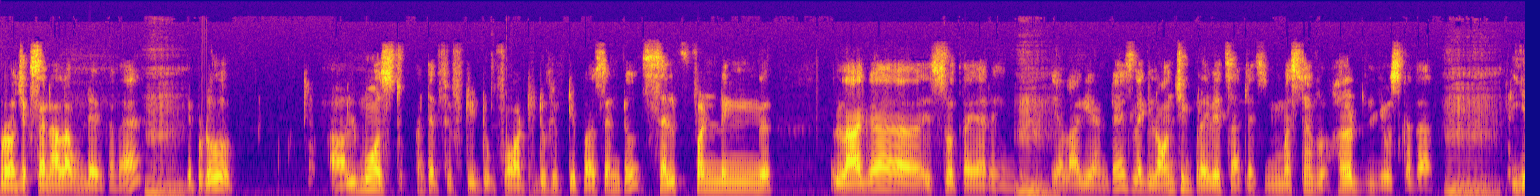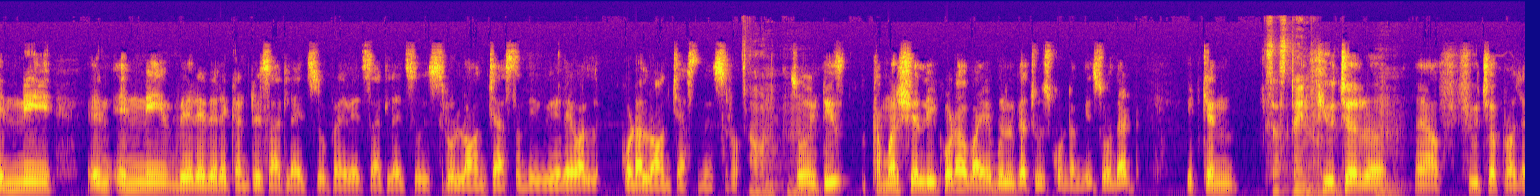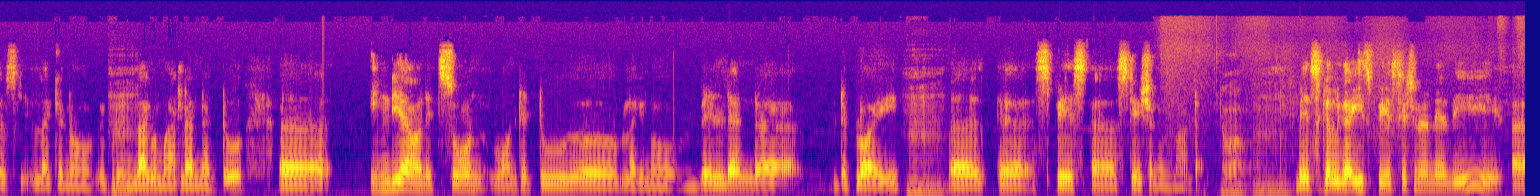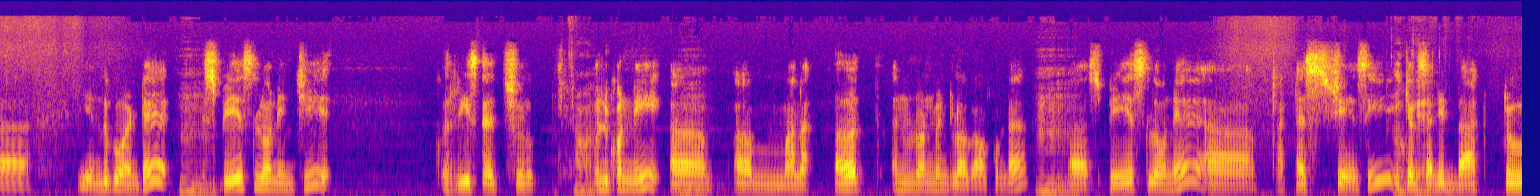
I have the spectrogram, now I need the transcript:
ప్రాజెక్ట్స్ అని అలా ఉండేవి కదా మ్మ్. ఇప్పుడు ఆల్మోస్ట్ అంటే fifty to forty to fifty percent self funding లాగా ఇస్రో తయారైంది మ్మ్. ఎలాగే అంటే it's like launching private satellites you must have heard news కదా. ఎన్ని ఎన్- ఎన్ని వేరే వేరే country satellites private satellites ISRO launch చేస్తుంది. వేరే వాళ్ళకి కూడా లాంచ్ చేస్తుంది ISRO. So it is commercially కూడా వయబుల్గా చూసుకుంటుంది. So that it can sustain future future ప్రాజెక్ట్స్కి like you know ఇప్పుడు ఇందాక మాట్లాడినట్టు India on its own wanted to like you know build and deploy space station అన్నమాట. బేసికల్గా ఈ స్పేస్ స్టేషన్ అనేది uh, ఎందుకు అంటే స్పేస్లో నుంచి రీసెర్చ్ కొన్ని కొన్ని uh, uh, మన ఎర్త్ ఎన్విరాన్మెంట్లో కాకుండా స్పేస్లోనే టెస్ట్ చేసి you can. Send it back to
